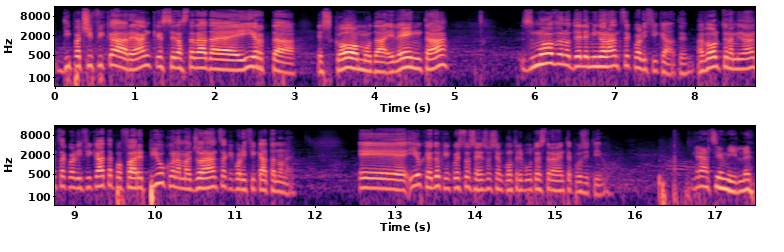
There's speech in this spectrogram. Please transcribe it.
di pacificare anche se la strada è irta, è scomoda, è lenta, smuovono delle minoranze qualificate. A volte una minoranza qualificata può fare più con una maggioranza che qualificata non è. E io credo che in questo senso sia un contributo estremamente positivo. Grazie mille.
